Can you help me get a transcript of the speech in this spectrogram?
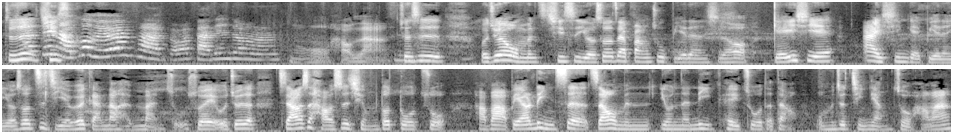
就是其实电脑课没办法把我打电动啊。好啦，就是我觉得我们其实有时候在帮助别人的时候，给一些爱心给别人，有时候自己也会感到很满足。所以我觉得只要是好事情，我们都多做，好不好？不要吝啬，只要我们有能力可以做得到，我们就尽量做好吗？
